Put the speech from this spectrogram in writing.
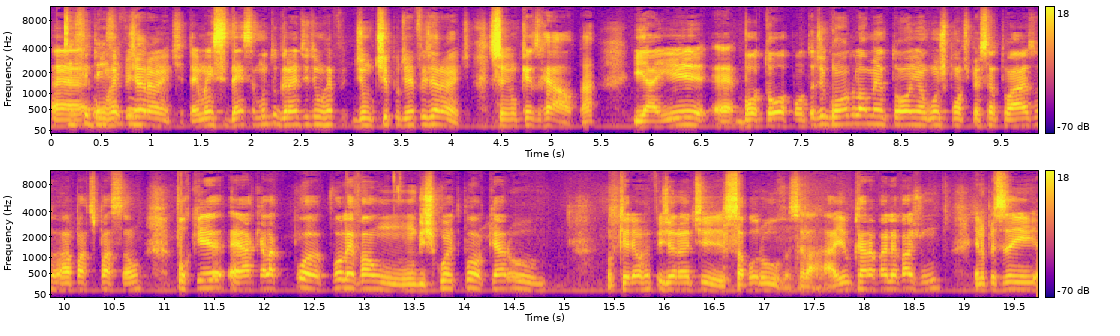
é, um refrigerante. Tem uma incidência muito grande de um, de um tipo de refrigerante. Isso é um case real, tá? E aí é, botou a ponta de gôndola, aumentou em alguns pontos percentuais a participação, porque é aquela, pô, vou levar um, um biscoito, pô, quero vou querer um refrigerante sabor uva, sei lá. Aí o cara vai levar junto, ele não precisa ir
